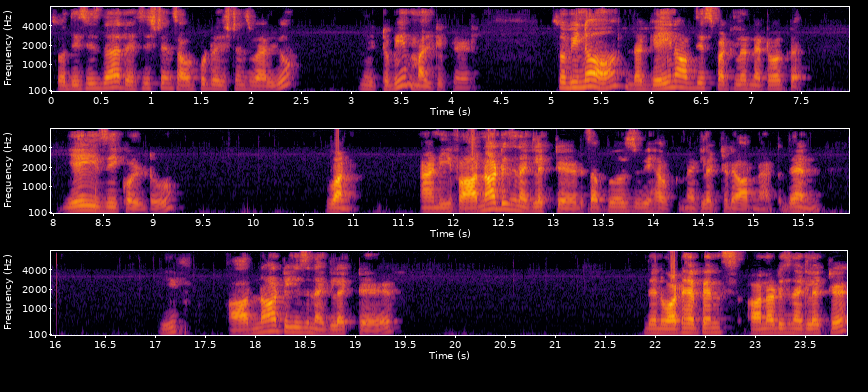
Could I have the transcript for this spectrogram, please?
So this is the resistance output resistance value need to be multiplied. So we know the gain of this particular network a is equal to 1 and if r naught is neglected suppose we have neglected r naught then if r naught is neglected then what happens? R naught is neglected.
